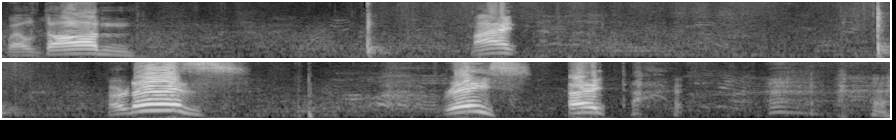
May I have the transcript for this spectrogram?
Well done. Mate. There it is. Race out.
